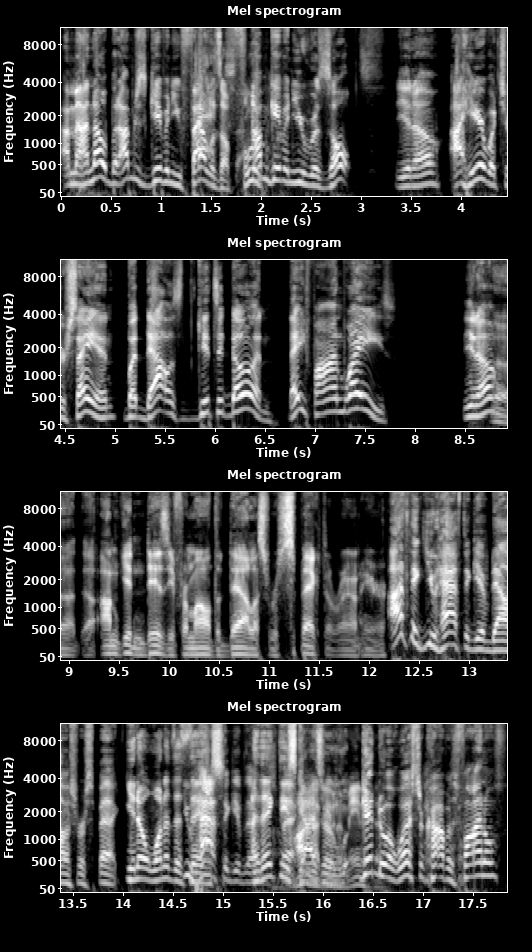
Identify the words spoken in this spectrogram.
I mean, I know, but I'm just giving you facts. was a fluke. I'm giving you results. You know, I hear what you're saying, but Dallas gets it done. They find ways. You know, Uh, I'm getting dizzy from all the Dallas respect around here. I think you have to give Dallas respect. You know, one of the You things have to give them I think these respect. I'm guys are. getting to a Western Conference Finals,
